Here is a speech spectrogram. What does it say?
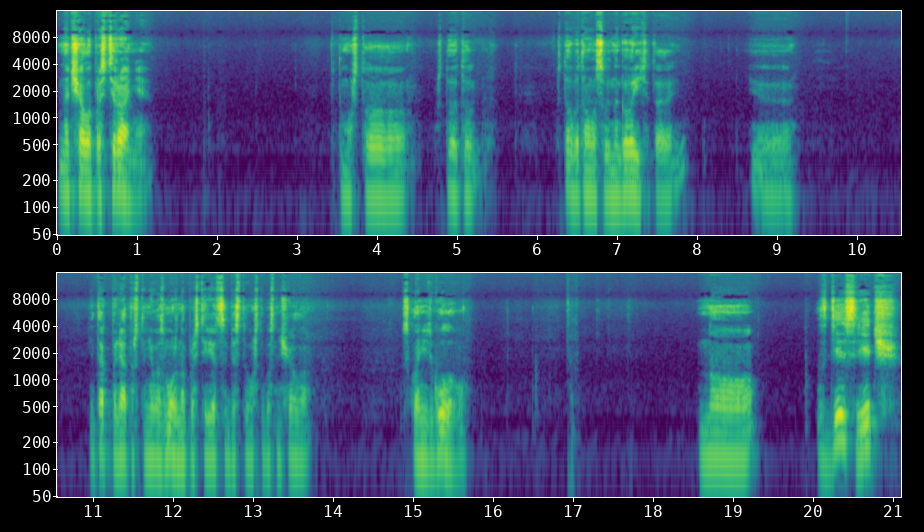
начало простирания. Потому что что это, что об этом особенно говорить, это э, не так понятно, что невозможно простереться без того, чтобы сначала склонить голову. Но здесь речь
